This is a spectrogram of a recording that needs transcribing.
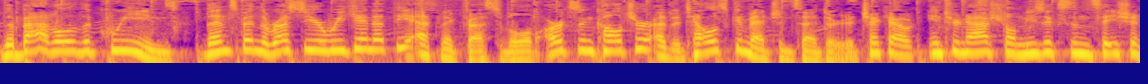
The Battle of the Queens. Then spend the rest of your weekend at the Ethnic Festival of Arts and Culture at the TELUS Convention Center to check out international music sensation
